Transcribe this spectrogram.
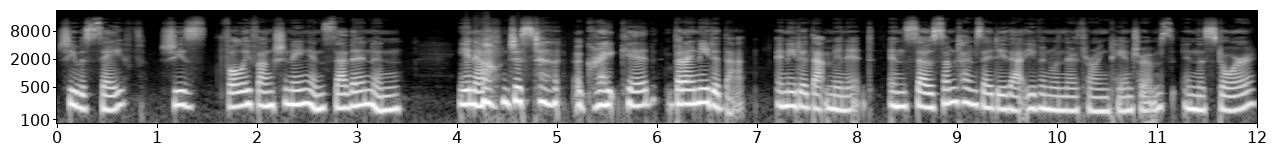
She was safe. She's fully functioning and seven and you know, just a, a great kid. But I needed that. I needed that minute. And so sometimes I do that even when they're throwing tantrums in the store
